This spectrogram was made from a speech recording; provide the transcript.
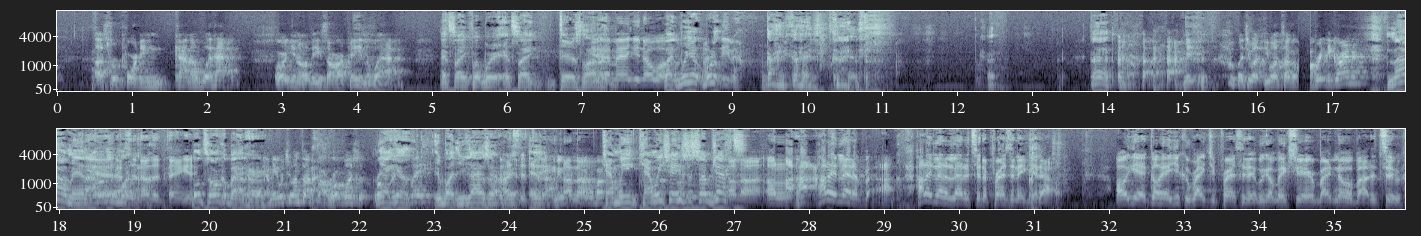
us reporting kind of what happened. Or, you know, at least our opinion of what happened. It's like, but we're. It's like there's a lot Yeah, of man. You know what? like we're. We're didn't even. go ahead. Go ahead. Go ahead. Go ahead. Go ahead. I mean, what you want? You want to talk about Brittney Griner? Nah, man. I don't Yeah, even that's want. another thing. Yeah. We'll talk about her. I mean, what you want to talk about? Roe versus Roe Yeah, versus Wade? yeah. What you guys are? are That's the is- I mean, Hold on. can we can we change the subject? Hold on, hold on. How, how they let a how they let a letter to the president get out? Oh yeah, go ahead. You can write your president. We're gonna make sure everybody know about it too.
